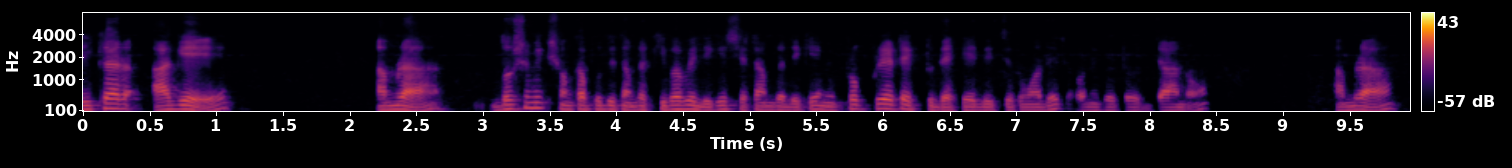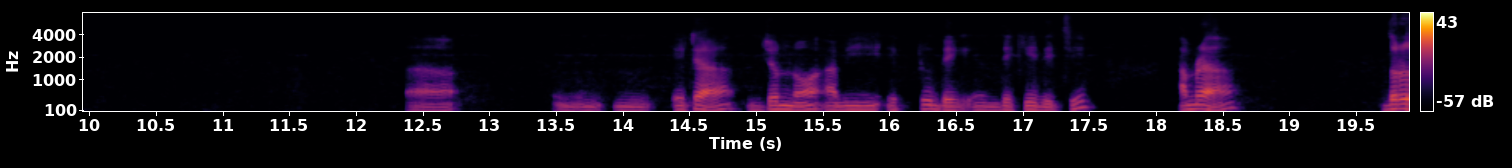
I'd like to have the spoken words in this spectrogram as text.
লিখার আগে আমরা দশমিক সংখ্যা পদ্ধতি আমরা কীভাবে লিখি সেটা আমরা দেখি আমি প্রক্রিয়াটা একটু দেখিয়ে দিচ্ছি তোমাদের। অনেকে তো জানো, আমরা এটা জন্য আমি একটু দেখিয়ে দিচ্ছি। আমরা ধরো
